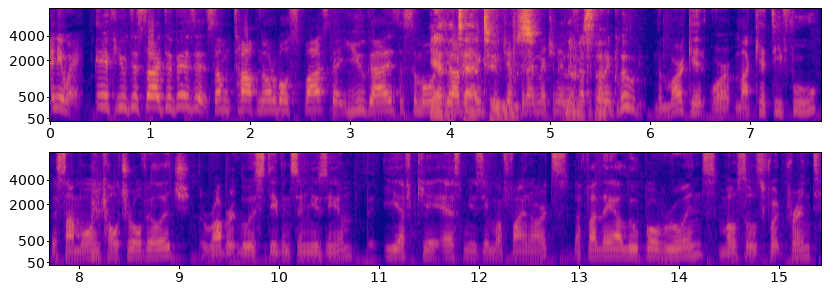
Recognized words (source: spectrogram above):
Anyway, if you decide to visit some top notable spots that you guys, the Samoan yeah, geography suggested I mentioned in this episode that. include the market or Maketi Fou, the Samoan Cultural Village, the Robert Louis Stevenson Museum, the EFKS Museum of Fine Arts, the Falealupo Ruins, Moso's Footprint,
